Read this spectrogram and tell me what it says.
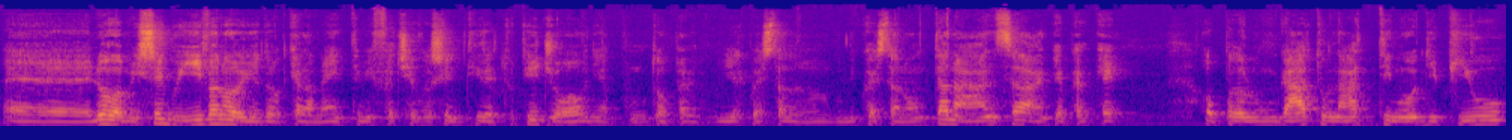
Eh, loro mi seguivano, io chiaramente mi facevo sentire tutti i giorni appunto per via questa, di questa lontananza, anche perché ho prolungato un attimo di più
